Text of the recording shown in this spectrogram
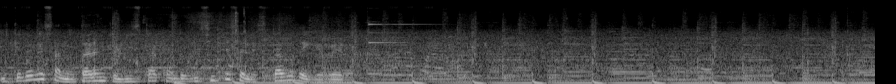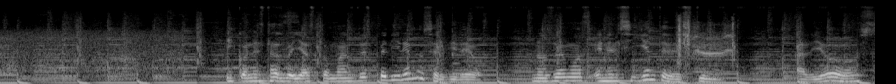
y que debes anotar en tu lista cuando visites el estado de Guerrero. Y con estas bellas tomas despediremos el video. Nos vemos en el siguiente destino. Adiós.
